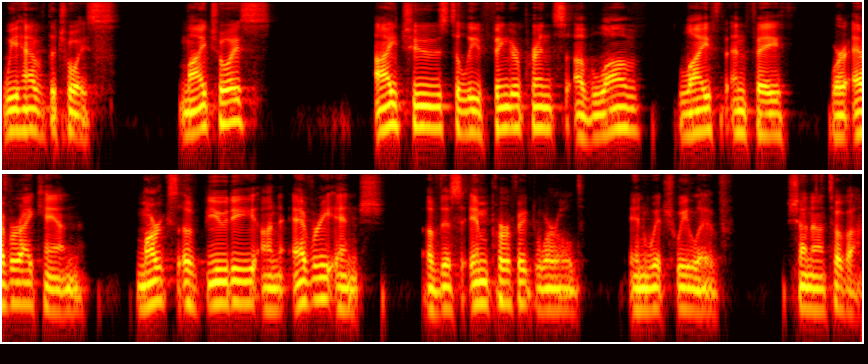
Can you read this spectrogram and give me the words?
we have the choice. My choice I choose to leave fingerprints of love, life, and faith wherever I can marks of beauty on every inch of this imperfect world in which we live. Shana Tova.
